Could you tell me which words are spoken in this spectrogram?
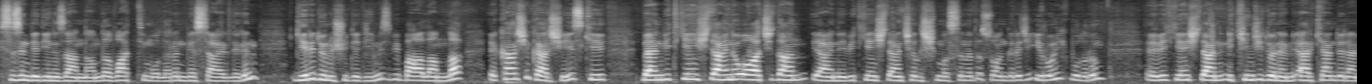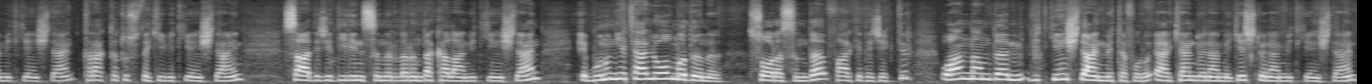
sizin dediğiniz anlamda Wattimo'ların vesairelerin geri dönüşü dediğimiz bir bağlamla e, karşı karşıyayız ki ben Wittgenstein'i o açıdan yani Wittgenstein çalışmasını da son derece ironik bulurum. E, Wittgenstein'in ikinci dönemi, erken dönem Wittgenstein, Traktatus'taki Wittgenstein, sadece dilin sınırlarında kalan Wittgenstein, e, bunun yeterli olmadığını sonrasında fark edecektir. O anlamda Wittgenstein metaforu, erken dönem ve geç dönem Wittgenstein,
